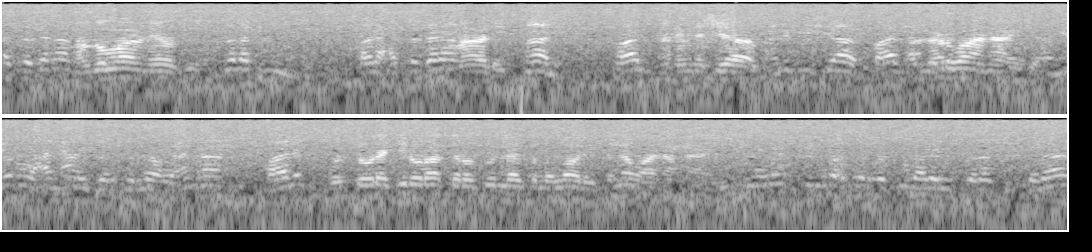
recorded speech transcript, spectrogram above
حدثنا عبد الله بن يوسف عبد الله بن يوسف قال حدثنا مالك. مالك. قال عن ابن شهاب. عن ابن زياد قال عن عروه عن عائشة. ان يروى عن عائشة رضي الله عنها. قالت قلت رجل راس رسول الله صلى الله عليه وسلم وأنا حائض. يرجل راس الرسول عليه الصلاه والسلام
